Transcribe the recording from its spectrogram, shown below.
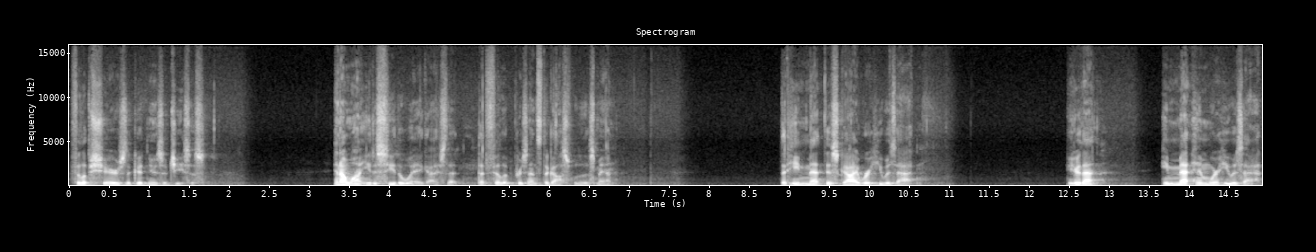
Philip shares the good news of Jesus. And I want you to see the way, guys, that, that Philip presents the gospel to this man. That he met this guy where he was at. You hear that? He met him where he was at.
